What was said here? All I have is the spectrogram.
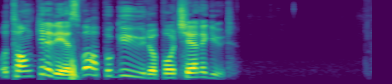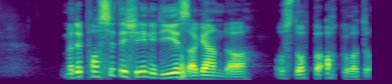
og tankene deres var på Gud og på å tjene Gud. Men det passet ikke inn i deres agenda å stoppe akkurat da.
